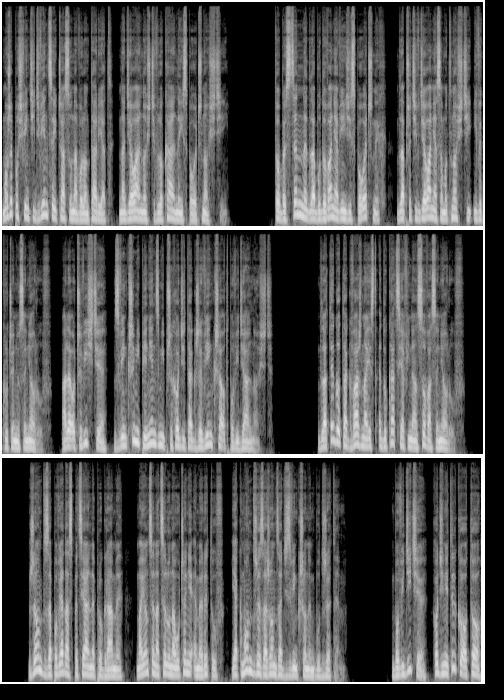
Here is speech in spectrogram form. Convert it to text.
może poświęcić więcej czasu na wolontariat, na działalność w lokalnej społeczności. To bezcenne dla budowania więzi społecznych, dla przeciwdziałania samotności i wykluczeniu seniorów. Ale oczywiście, z większymi pieniędzmi przychodzi także większa odpowiedzialność. Dlatego tak ważna jest edukacja finansowa seniorów. Rząd zapowiada specjalne programy, mające na celu nauczenie emerytów, jak mądrze zarządzać zwiększonym budżetem. Bo widzicie, chodzi nie tylko o to,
